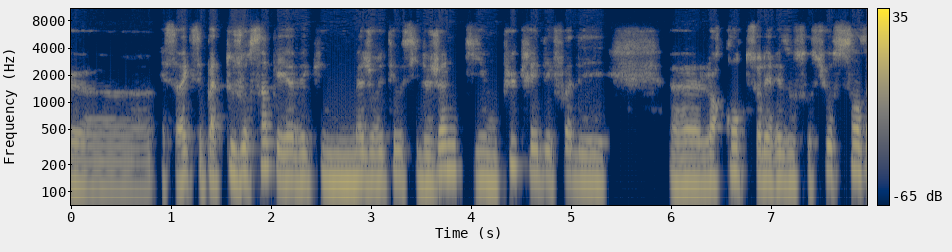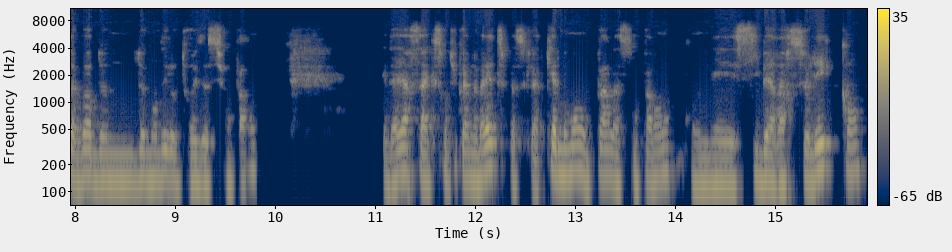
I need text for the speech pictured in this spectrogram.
euh, et c'est vrai que c'est pas toujours simple et avec une majorité aussi de jeunes qui ont pu créer des fois des, euh, leur compte sur les réseaux sociaux sans avoir de, demandé l'autorisation aux parents. Et d'ailleurs, ça accentue quand même le mal parce qu'à quel moment on parle à son parent qu'on est cyberharcelé quand,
